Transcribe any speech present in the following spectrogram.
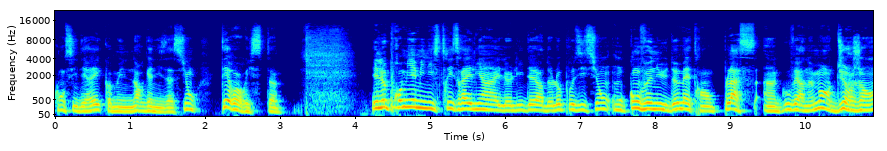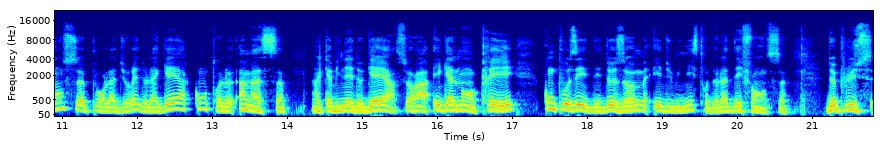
considéré comme une organisation terroriste. Et le premier ministre israélien et le leader de l'opposition ont convenu de mettre en place un gouvernement d'urgence pour la durée de la guerre contre le Hamas. Un cabinet de guerre sera également créé, composé des deux hommes et du ministre de la Défense. De plus,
